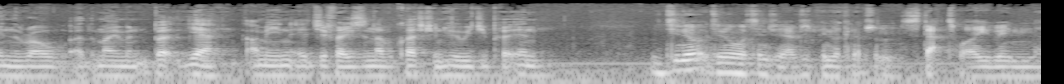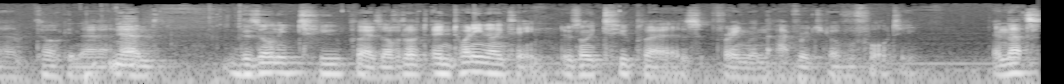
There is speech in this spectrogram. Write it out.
in the role at the moment. But yeah, I mean, it just raises another question: Who would you put in? Do you know? Do you know what's interesting? I've just been looking up some stats while you've been um, talking there, Yeah. and there's only two players over the- in 2019. There was only two players for England that averaged over 40, and that's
